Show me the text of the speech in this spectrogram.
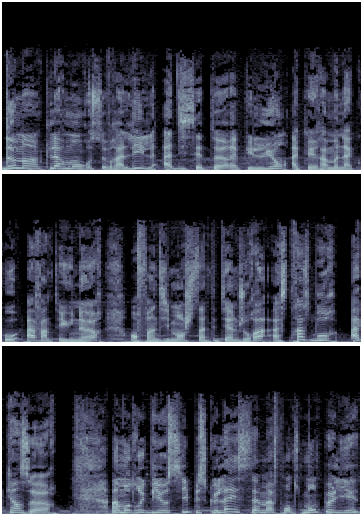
Demain, Clermont recevra Lille à 17h et puis Lyon accueillera Monaco à 21h. Enfin, dimanche, Saint-Etienne jouera à Strasbourg à 15h. Un mot de rugby aussi puisque l'ASM affronte Montpellier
